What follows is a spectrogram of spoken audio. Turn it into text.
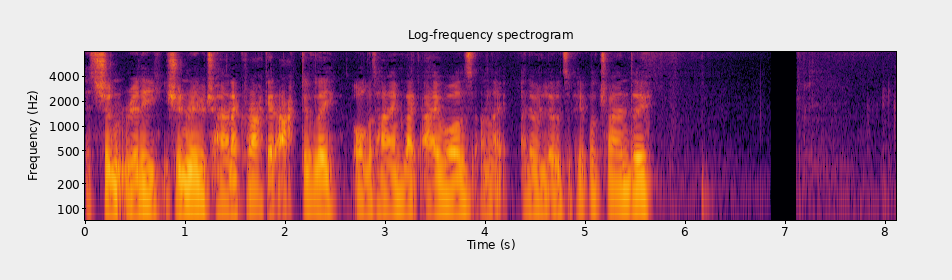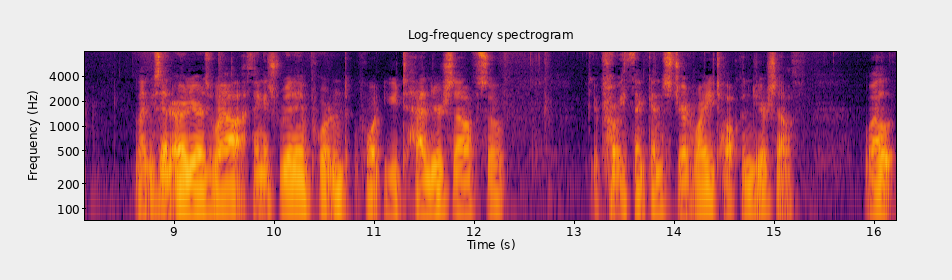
it shouldn't really you shouldn't really be trying to crack it actively all the time like I was and like I know loads of people try and do. Like we said earlier as well, I think it's really important what you tell yourself. So you're probably thinking, Stuart, why are you talking to yourself? Well,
